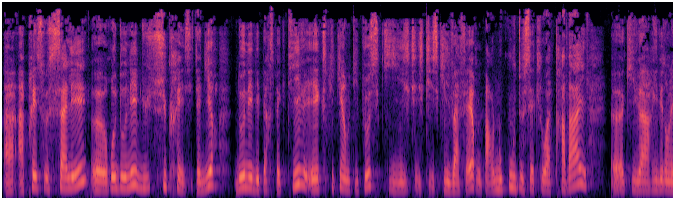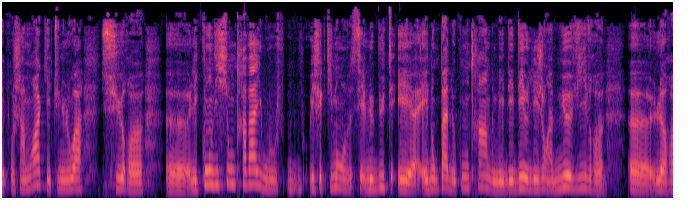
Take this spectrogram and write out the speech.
après ce salé, euh, redonner du sucré, c'est-à-dire donner des perspectives et expliquer un petit peu ce qui- ce qui- ce qu'il va faire. On parle beaucoup de cette loi de travail euh, qui va arriver dans les prochains mois, qui est une loi sur les conditions de travail, où, où, effectivement le but est, est non pas de contraindre, mais d'aider les gens à mieux vivre leur,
